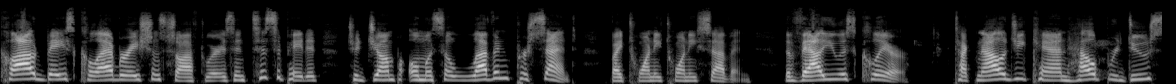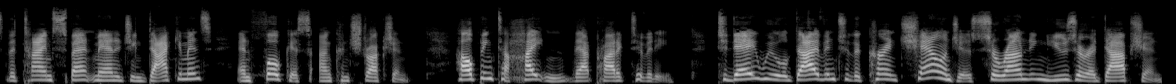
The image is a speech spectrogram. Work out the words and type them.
Cloud-based collaboration software is anticipated to jump almost 11% by 2027. The value is clear. Technology can help reduce the time spent managing documents and focus on construction, helping to heighten that productivity. Today, we will dive into the current challenges surrounding user adoption.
